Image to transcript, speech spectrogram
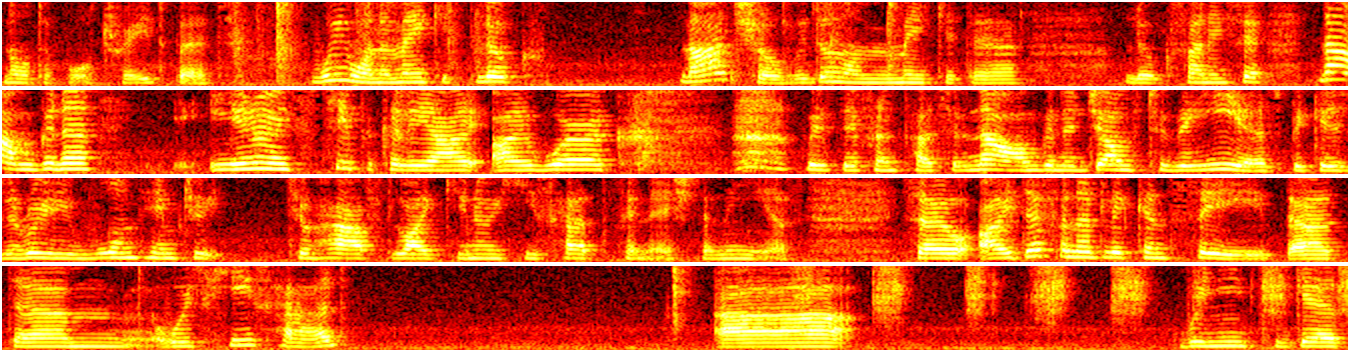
not a portrait but we want to make it look natural. We don't want to make it uh, look funny. So now I'm gonna you know it's typically I, I work with different parts. So now I'm gonna jump to the ears because I really want him to to have like you know his head finished and ears. So I definitely can see that um, with his head uh, we need to get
